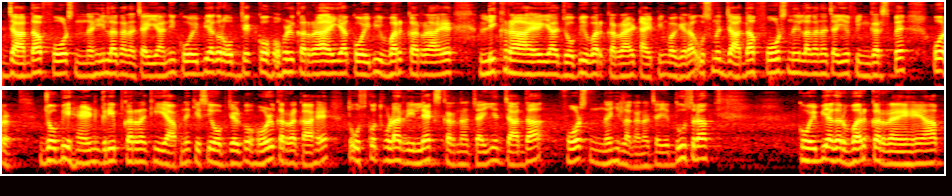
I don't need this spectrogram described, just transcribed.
ज़्यादा फोर्स नहीं लगाना चाहिए। यानी कोई भी अगर ऑब्जेक्ट को होल्ड कर रहा है या कोई भी वर्क कर रहा है, लिख रहा है या जो भी वर्क कर रहा है टाइपिंग वगैरह, उसमें ज़्यादा फोर्स नहीं लगाना चाहिए फिंगर्स पे। और जो भी हैंड ग्रिप कर रखी है आपने, किसी ऑब्जेक्ट को होल्ड कर रखा है तो उसको थोड़ा रिलैक्स करना चाहिए, ज़्यादा फोर्स नहीं लगाना चाहिए। दूसरा कोई भी अगर वर्क कर रहे हैं आप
